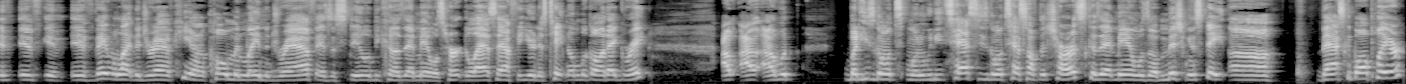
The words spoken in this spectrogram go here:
if if if if they would like to draft Keon Coleman late in the draft as a steal because that man was hurt the last half of the year and his tape don't look all that great, I I, I would. But he's gonna when we need test, he's gonna test off the charts because that man was a Michigan State uh basketball player,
